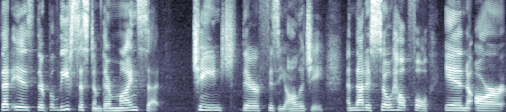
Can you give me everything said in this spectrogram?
That is, their belief system, their mindset changed their physiology. And that is so helpful in our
